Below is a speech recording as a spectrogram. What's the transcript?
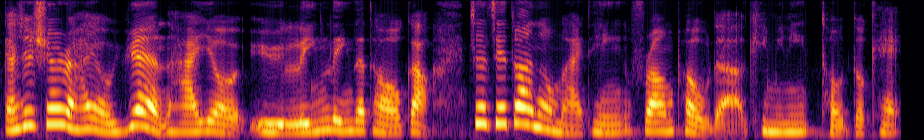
感谢轩 n 还有愿，还有雨玲玲的投稿。这个阶段呢，我们来听 From Pole 的 Kimi ni Todoke。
